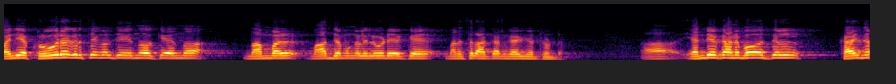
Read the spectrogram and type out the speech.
വലിയ ക്രൂരകൃത്യങ്ങൾ ചെയ്യുന്നതൊക്കെ എന്ന് നമ്മൾ മാധ്യമങ്ങളിലൂടെയൊക്കെ മനസ്സിലാക്കാൻ കഴിഞ്ഞിട്ടുണ്ട്. എന്റെയൊക്കെ അനുഭവത്തിൽ കഴിഞ്ഞ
